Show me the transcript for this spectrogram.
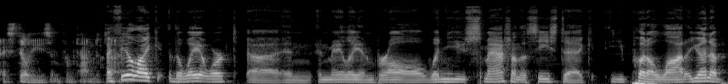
I still use them from time to time. I feel like the way it worked uh, in in melee and brawl, when you smash on the C stick, you put a lot. you end up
